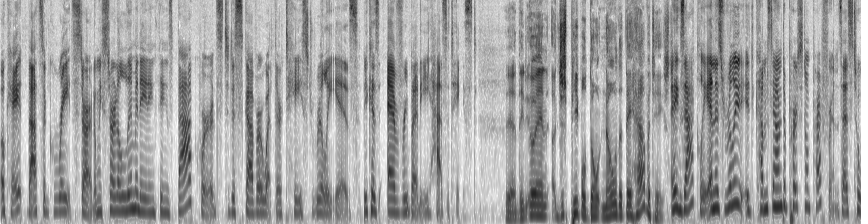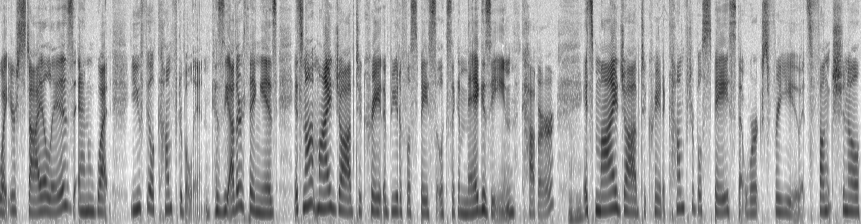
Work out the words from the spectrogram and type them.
okay, that's a great start. And we start eliminating things backwards to discover what their taste really is because everybody has a taste. Yeah, they do, and just people don't know that they have a taste. Exactly, and it's really it comes down to personal preference as to what your style is and what you feel comfortable in. Because the other thing is, it's not my job to create a beautiful space that looks like a magazine cover. Mm-hmm. It's my job to create a comfortable space that works for you. It's functional,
